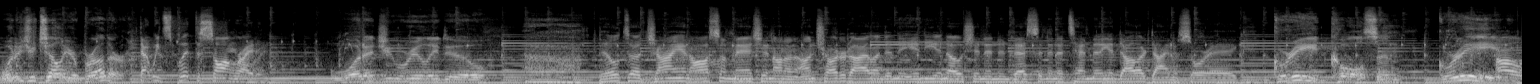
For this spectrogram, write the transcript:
What did you tell your brother? That we'd split the songwriting. What did you really do? Oh. Built a giant, awesome mansion on an uncharted island in the Indian Ocean and invested in a $10 million dinosaur egg. Greed, Colson. Greed. Oh,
